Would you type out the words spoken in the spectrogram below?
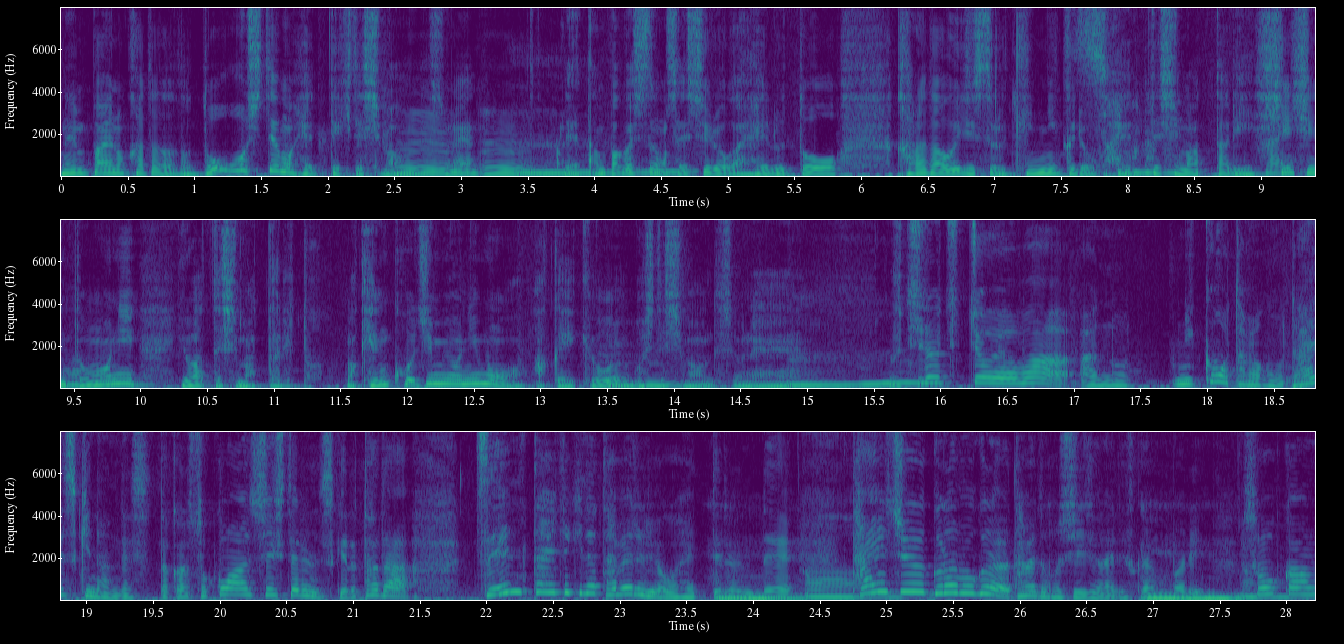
年配の方だとどうしても減ってきてしまうんですね。でタンパク質の摂取量が減ると体を維持する筋肉量が減ってしまったり、心身ともに弱ってしまったりと。まあ、健康寿命にも悪影響を及ぼしてしまうんですよね。ううちの父親はあの肉も卵も大好きなんです。だからそこは安心してるんですけどただ全体的な食べる量が減ってるんで、体重グラムぐらいは食べてほしいじゃないですかやっぱり、そう考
